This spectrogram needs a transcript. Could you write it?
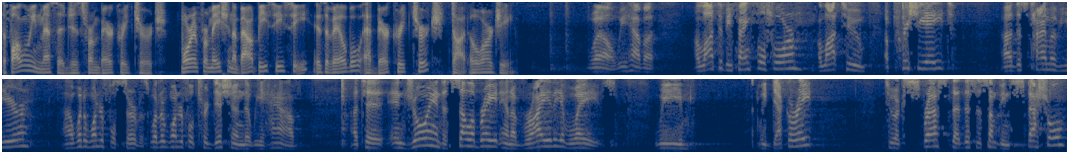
The following message is from Bear Creek Church. More information about BCC is available at bearcreekchurch.org. Well, we have a, a lot to be thankful for, a lot to appreciate uh, this time of year. Uh, what a wonderful service. What a wonderful tradition that we have uh, to enjoy and to celebrate in a variety of ways. We, we decorate to express that this is something special.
